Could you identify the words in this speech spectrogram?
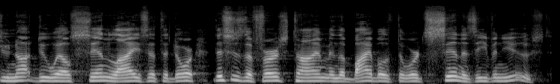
do not do well, sin lies at the door? This is the first time in the Bible that the word sin is even used.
